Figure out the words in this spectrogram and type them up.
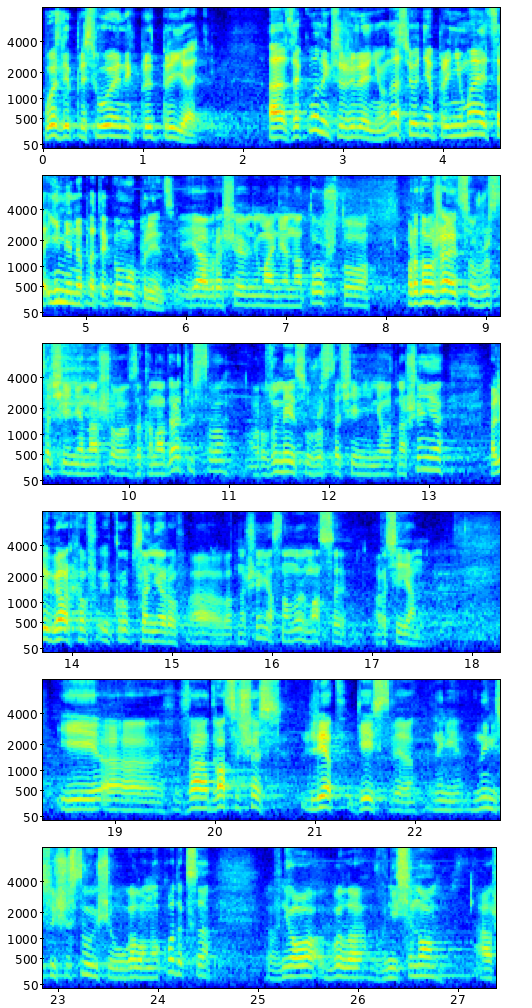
возле присвоенных предприятий. А законы, к сожалению, у нас сегодня принимаются именно по такому принципу. Я обращаю внимание на то, что продолжается ужесточение нашего законодательства. Разумеется, ужесточение не в отношении олигархов и коррупционеров, а в отношении основной массы россиян. И э, за 26 лет действия ныне, ныне существующего Уголовного кодекса в него было внесено аж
